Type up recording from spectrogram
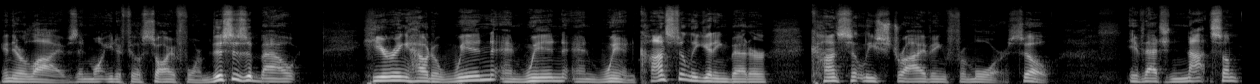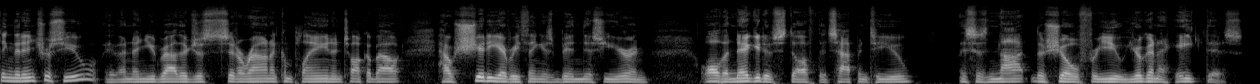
in their lives and want you to feel sorry for them. This is about hearing how to win and win and win, constantly getting better, constantly striving for more. So, if that's not something that interests you, and then you'd rather just sit around and complain and talk about how shitty everything has been this year and all the negative stuff that's happened to you, this is not the show for you. You're going to hate this.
